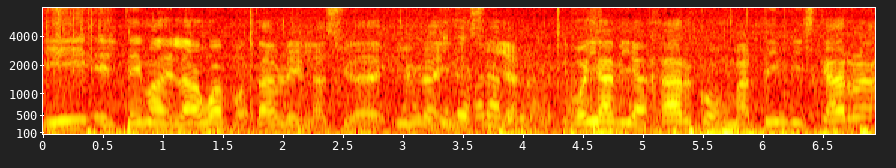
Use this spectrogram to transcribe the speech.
y el tema del agua potable en la ciudad de Piura y de Sullana. Voy a viajar con Martín Vizcarra,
